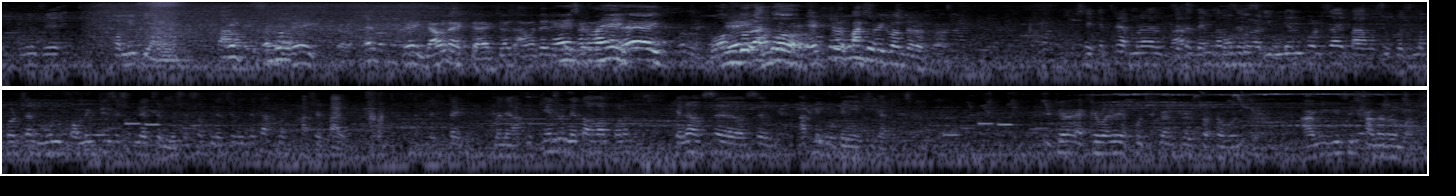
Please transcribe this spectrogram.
স্থানীয় যে কমিটি আছে বা এই, এই, যাও না একটা একজন আমাদের বন্ধ রাখো। একটু পাঁচ মিনিট বন্ধ রাখো। সেক্ষেত্রে আমরা যেটা দেখলাম যে ইউনিয়ন পর্যায়ে বা হচ্ছে উপজেলা পর্যায়ের মূল কমিটির যেসব নেতৃবৃন্দ সেসব নেতৃবৃন্দকে আপনার পাশে পাই। আসলে সেটাই মানে আপনি কেন্দ্রীয় নেতা হওয়ার পরে কেন হচ্ছে হচ্ছে আপনি গ্রুপিং এর শিকার হচ্ছেন? এটা একেবারে পরিষ্কার করে কথা বলি। আমি গেছি সাধারণ মানুষ।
